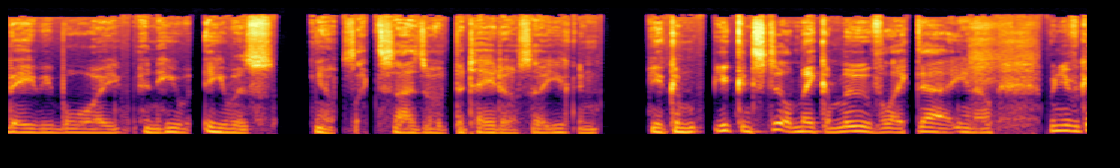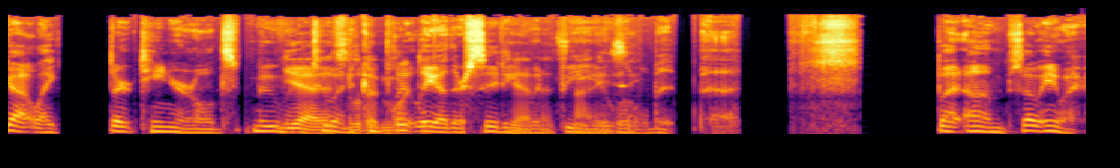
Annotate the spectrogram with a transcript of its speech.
baby boy, and he he was, you know, it's like the size of a potato, so you can you can you can still make a move like that, you know, when you've got like thirteen year olds moving Yeah, to a a completely other city yeah, would be a little bit bad. But um, so anyway,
